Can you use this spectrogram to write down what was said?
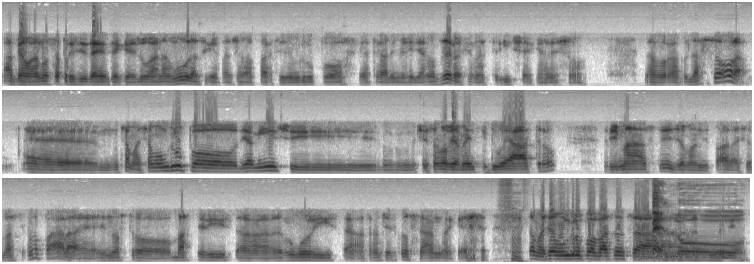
Abbiamo la nostra presidente che è Luana Muras che faceva parte di un gruppo teatrale Meridiano Zero, che è un'attrice che adesso lavora da sola. Eh, insomma, siamo un gruppo di amici, ci sono ovviamente due atro rimasti, Giovanni Pala e Sebastiano Pala, e il nostro batterista, rumorista Francesco Sanna, che insomma siamo un gruppo abbastanza bello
